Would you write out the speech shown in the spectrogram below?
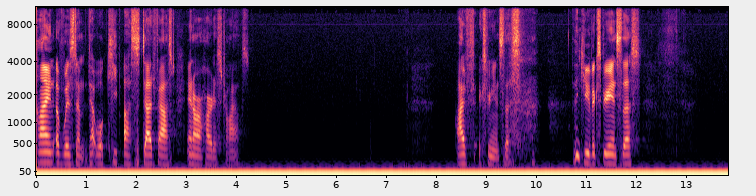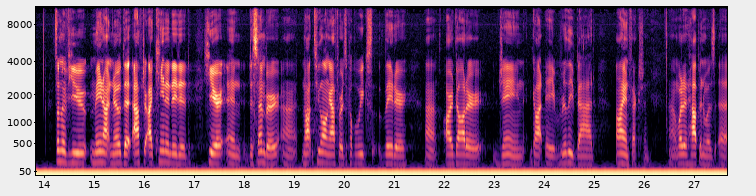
kind of wisdom that will keep us steadfast in our hardest trials. I've experienced this. I think you've experienced this. Some of you may not know that after I candidated here in December, uh, not too long afterwards, a couple weeks later, uh, our daughter Jane got a really bad eye infection. Uh, what had happened was uh,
